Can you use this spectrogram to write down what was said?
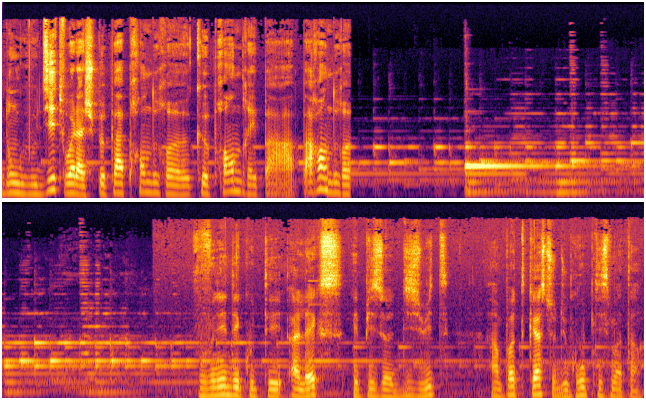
Donc vous dites, voilà, je peux pas prendre que prendre et pas, pas rendre. Vous venez d'écouter Alex, épisode 18, un podcast du groupe Nice Matin.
